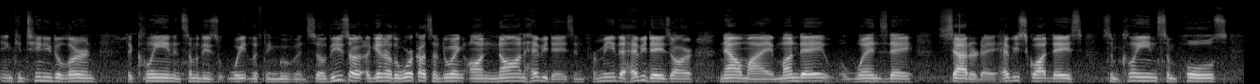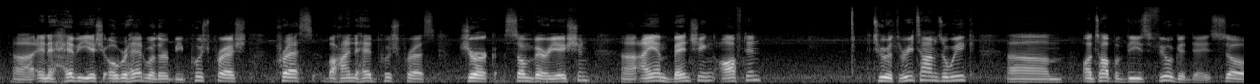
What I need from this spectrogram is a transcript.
and continue to learn the clean and some of these weightlifting movements. So these are, again, are the workouts I'm doing on non-heavy days. And for me, the heavy days are now my Monday, Wednesday, Saturday. Heavy squat days, some clean, some pulls, uh, and a heavy-ish overhead, whether it be push press, press, behind the head push press, jerk, some variation. Uh, I am benching often, two or three times a week um, on top of these feel good days. So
